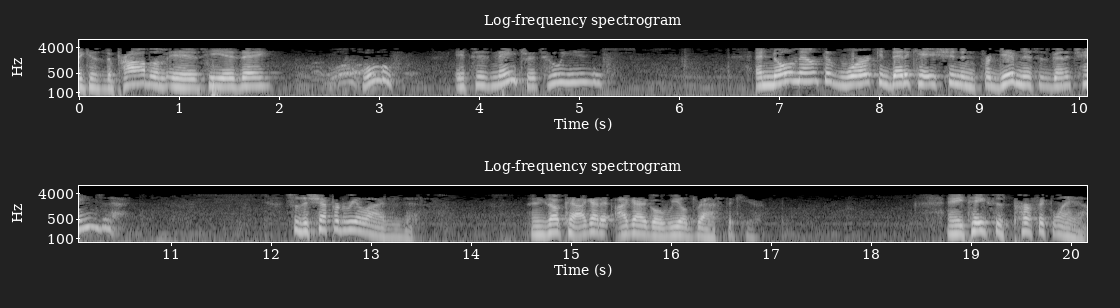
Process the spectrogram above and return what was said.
Because the problem is he is a wolf. It's his nature, it's who he is. And no amount of work and dedication and forgiveness is going to change that. So the shepherd realizes this. And he's okay, I gotta I gotta go real drastic here. And he takes his perfect lamb.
